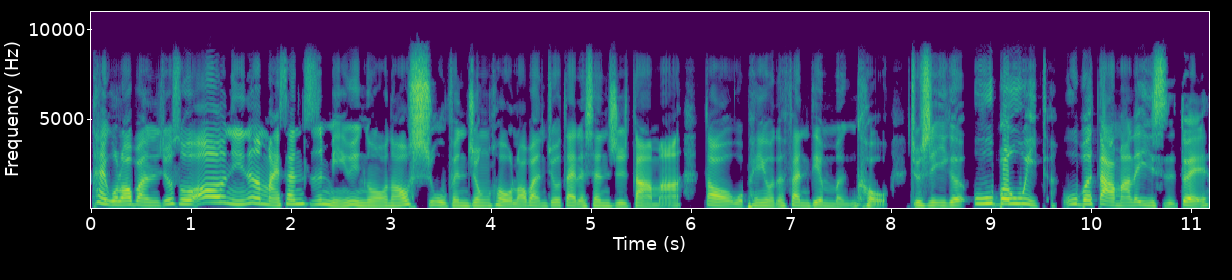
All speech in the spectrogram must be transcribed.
泰国老板就说：“哦，你那个买三支免运哦。”然后十五分钟后，老板就带了三支大麻到我朋友的饭店门口，就是一个 Uber Weed，Uber 大麻的意思。对，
